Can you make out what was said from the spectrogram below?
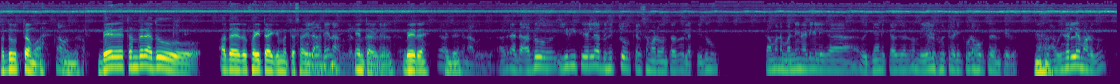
ಅದು ಉತ್ತಮ. ಹೌದು. ಬೇರೆ ತಂದರೆ ಅದು ಅದೇ ಫೈಟ್ ಆಗಿ ಮತ್ತೆ ಸಾಯಿಲ್ಲ ಎಂತ ಆಗುದಿಲ್ಲ. ಬೇರೆ ಇದು. ಏನಾಗುದಿಲ್ಲ ಆದರೆ ಅದು ಅದು ಈ ರೀತಿಯಲ್ಲಿ ಅದು ಹೆಚ್ಚು ಕೆಲಸ ಮಾಡುವಂಥದ್ದು ಲೆಕ್ಕ. ಇದು ಸಾಮಾನ್ಯ ಮಣ್ಣಿನ ಅಡಿಯಲ್ಲಿ ಈಗ ವೈಜ್ಞಾನಿಕವಾಗಿ ಹೇಳೋದು ಒಂದು ಏಳು ಫೀಟ್ ಅಡಿ ಕೂಡ ಹೋಗ್ತದೆ ಅಂತ ಇದು ನಾವು ಇದರಲ್ಲೇ ಮಾಡೋದು.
